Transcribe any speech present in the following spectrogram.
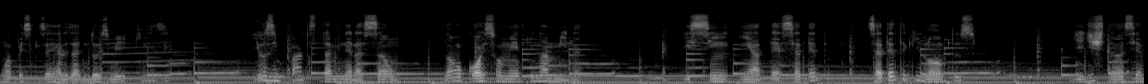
uma pesquisa realizada em 2015. E os impactos da mineração não ocorrem somente na mina, e sim em até 70, 70 quilômetros de distância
